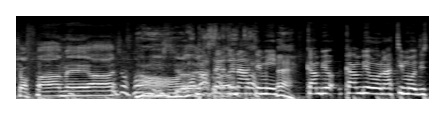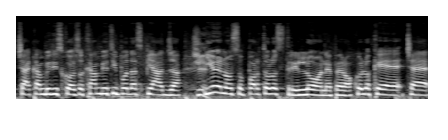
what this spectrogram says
c'ho fame, ah, c'ho famissimo. adesso. Ma perdonatemi, Eh. cambio, cambio un attimo, di, cioè cambio discorso, cambio tipo da spiaggia. Sì. Io non sopporto lo strillone, però quello che, cioè,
